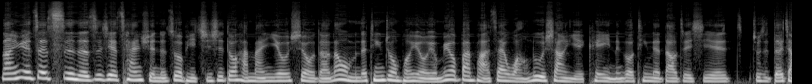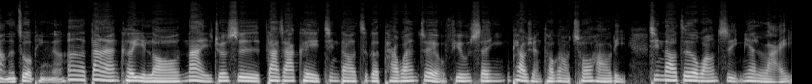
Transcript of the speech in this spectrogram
那因为这次的这些参选的作品其实都还蛮优秀的。那我们的听众朋友有没有办法在网络上也可以能够听得到这些就是得奖的作品呢？呃，当然可以喽。那也就是是大家可以进到这个台湾最有 feel 声音票选投稿抽好礼，进到这个网址里面来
